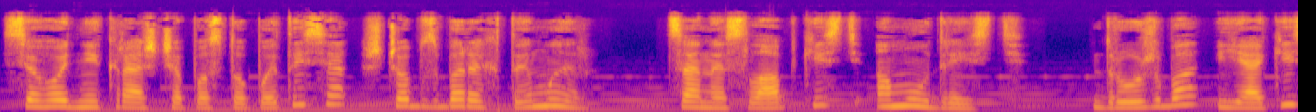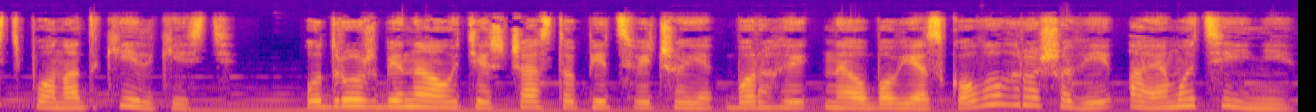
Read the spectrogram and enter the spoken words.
Сьогодні краще поступитися, щоб зберегти мир. Це не слабкість, а мудрість. Дружба якість понад кількість. У дружбі Наутіс часто підсвічує борги не обов'язково грошові, а емоційні.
